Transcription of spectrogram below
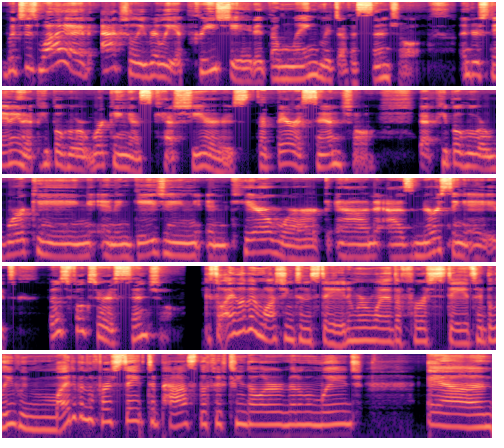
which is why I've actually really appreciated the language of essential, understanding that people who are working as cashiers, that they're essential that people who are working and engaging in care work and as nursing aides, those folks are essential. So I live in Washington State, and we're one of the first states. I believe we might have been the first state to pass the $15 minimum wage. And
